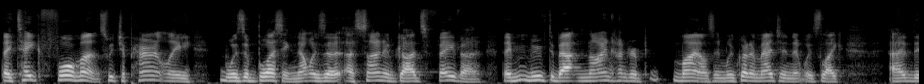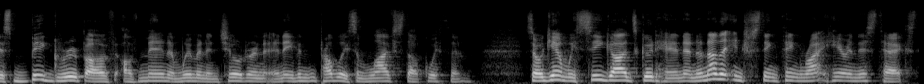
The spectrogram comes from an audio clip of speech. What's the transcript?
They take four months, which apparently was a blessing. That was a, a, sign of God's favor. They moved about 900 miles, and we've got to imagine it was like uh, this big group of, of men and women and children, and even probably some livestock with them. So again, we see God's good hand. And another interesting thing right here in this text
